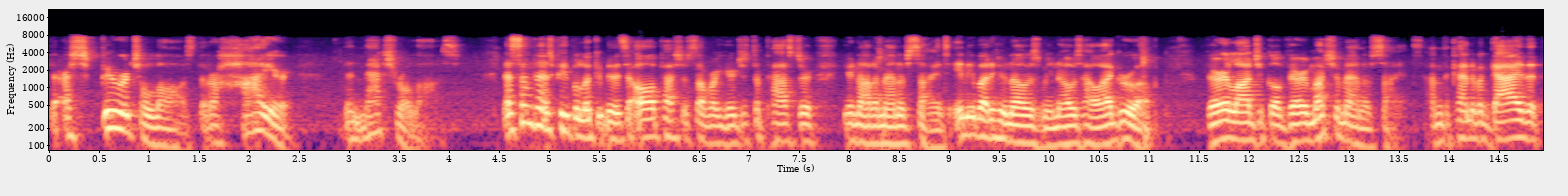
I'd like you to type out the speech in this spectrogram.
There are spiritual laws that are higher than natural laws. Now, sometimes people look at me and say, Oh, Pastor Sumrall, you're just a pastor. You're not a man of science. Anybody who knows me knows how I grew up. Very logical, very much a man of science. I'm the kind of a guy that,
